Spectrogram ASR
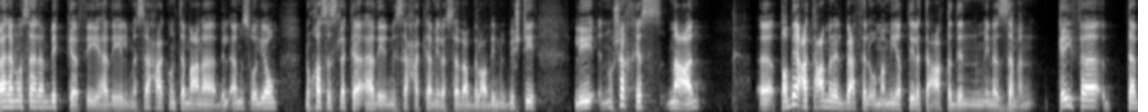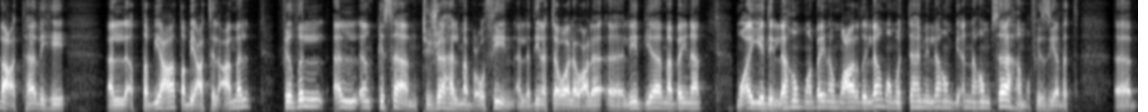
أهلا وسهلا بك في هذه المساحة. كنت معنا بالأمس واليوم نخصص لك هذه المساحة كاملة أستاذ عبد العظيم البشتي لنشخص معا آه، طبيعة عمل البعثة الأممية طيلة عقد من الزمن. كيف تابعت هذه الطبيعة طبيعة العمل؟ في ظل الانقسام تجاه المبعوثين الذين توالوا على آه، ليبيا ما بين مؤيد لهم وبين معارض لهم ومتهم لهم بأنهم ساهموا في زيادة آه،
